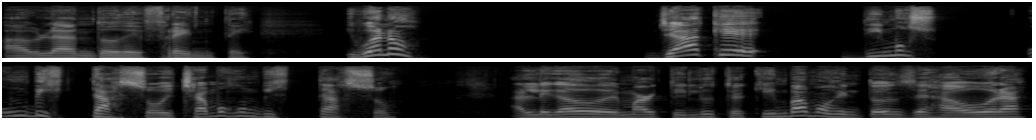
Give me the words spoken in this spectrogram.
hablando de frente. Y bueno, ya que dimos un vistazo, echamos un vistazo al legado de Martin Luther King, vamos entonces ahora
